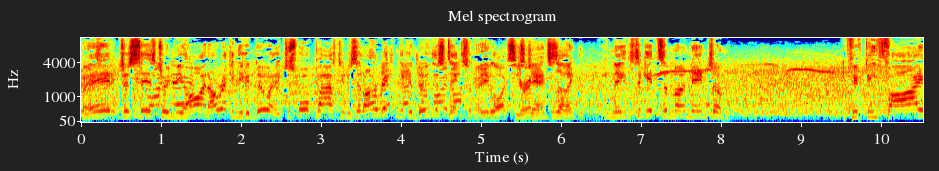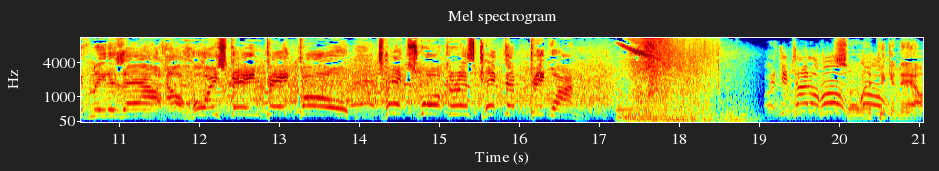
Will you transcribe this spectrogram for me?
Ed just says to him behind, I reckon you can do it. He just walked past him. He said, I reckon you can do this, Texan. He likes his chances, I think. He needs to get some momentum. 55 metres out. A hoisting big ball. Tex Walker has kicked a big one. That's it, Taylor Hall. So Liam Picken now.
